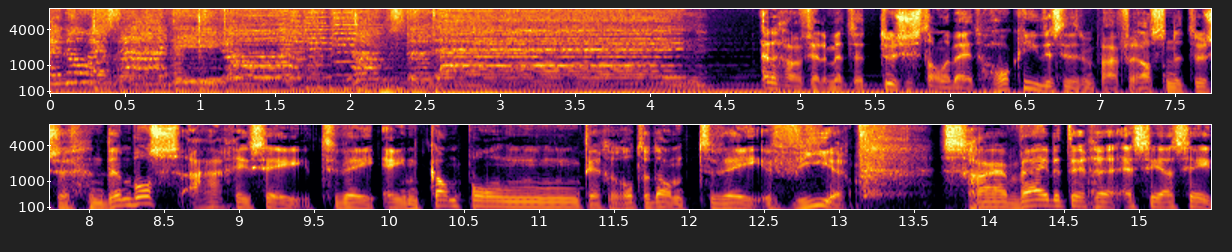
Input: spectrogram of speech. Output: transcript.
1 NOS Radio langs de lijn. En dan gaan we verder met de tussenstanden bij het hockey. Er zitten een paar verrassende tussen. Den Bosch, AGC 2-1 Kampong tegen Rotterdam 2-4. Schaarweide tegen SCAC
